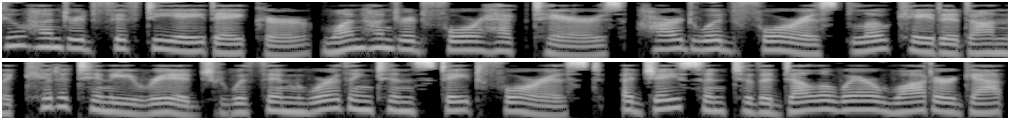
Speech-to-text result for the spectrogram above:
258-acre (104 hectares) hardwood forest located on the Kittatinny Ridge within Worthington State Forest, adjacent to the Delaware Water Gap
